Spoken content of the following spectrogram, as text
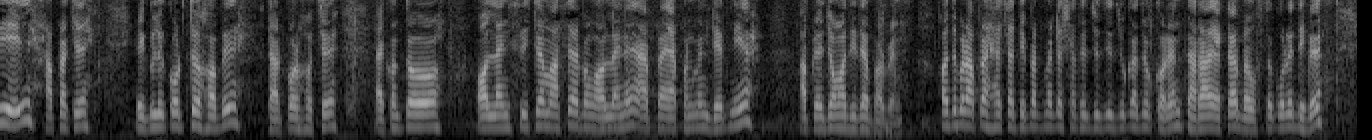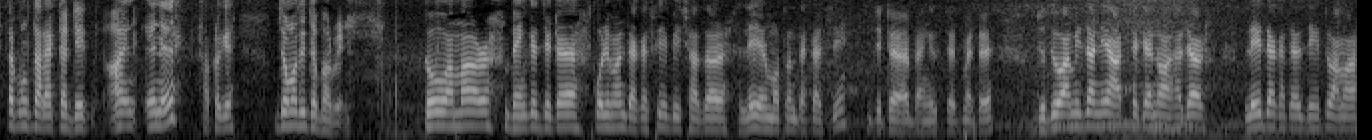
দিয়েই আপনাকে এগুলি করতে হবে। তারপর হচ্ছে এখন তো অনলাইন সিস্টেম আছে এবং অনলাইনে আপনার অ্যাপয়েন্টমেন্ট ডেট নিয়ে আপনি জমা দিতে পারবেন। হয়তো পারে আপনার হ্যাচার ডিপার্টমেন্টের সাথে যদি যোগাযোগ করেন, তারা একটা ব্যবস্থা করে দিবে এবং তারা একটা ডেট এনে আপনাকে জমা দিতে পারবেন। তো আমার ব্যাংকের যেটা পরিমাণ দেখাচ্ছি বিশ হাজার লে এর মতন দেখাচ্ছি যেটা ব্যাংকের স্টেটমেন্টে যদিও আমি জানি আট থেকে নয় হাজার লে দেখাচ্ছে যেহেতু আমার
